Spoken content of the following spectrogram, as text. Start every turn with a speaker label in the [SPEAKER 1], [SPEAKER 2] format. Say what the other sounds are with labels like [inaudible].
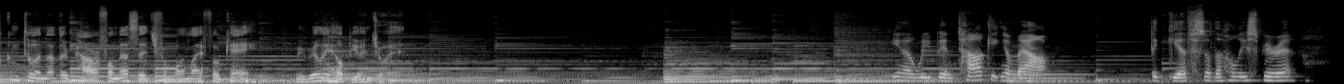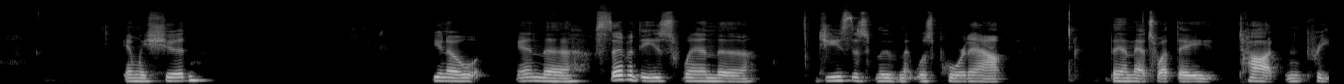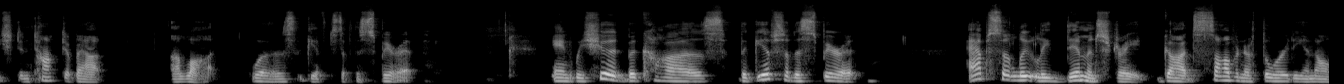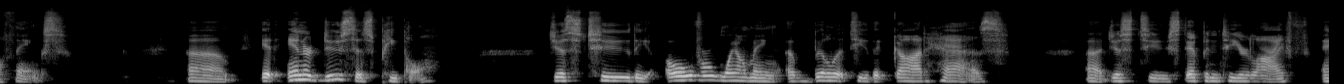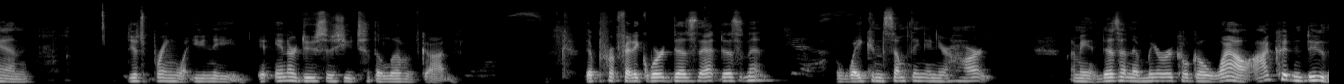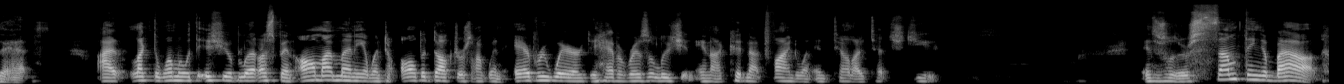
[SPEAKER 1] Welcome to another powerful message from One Life OK. We really hope you enjoy it.
[SPEAKER 2] You know, we've been talking about the gifts of the Holy Spirit, and we should. You know, in the 70s, when the Jesus movement was poured out, then that's what they taught and preached and talked about a lot was gifts of the Spirit. And we should because the gifts of the Spirit absolutely demonstrate God's sovereign authority in all things. Um, it introduces people just to the overwhelming ability that God has uh, just to step into your life and just bring what you need. It introduces you to the love of God. The prophetic word does that, doesn't it? Awaken something in your heart. I mean, doesn't a miracle go, wow, I couldn't do that. I like the woman with the issue of blood. I spent all my money. I went to all the doctors. I went everywhere to have a resolution, and I could not find one until I touched you. And so there's something about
